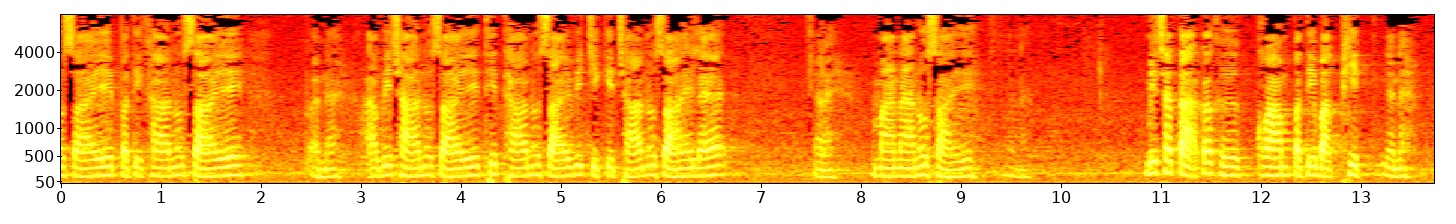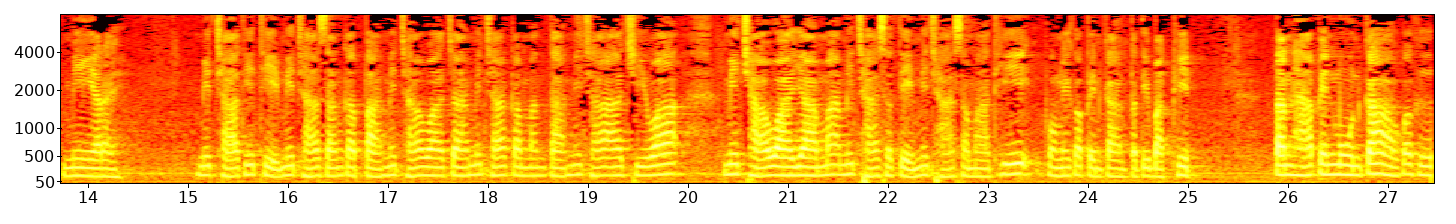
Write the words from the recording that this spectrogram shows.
นุสัย ปฏิคานุสัยอันนะอวิชานุสัย ทิฏฐานุสัย วิจิกิจฉานุสัยและอะไรมานานุสัยมิชตะก็คือความปฏิบัติผิดเนี่ยนะมีอะไร มิจฉาทิฏฐิ มิจฉาสังกปะ มิจฉาวาจา มิจฉากรรมันตา มิจฉาอาชีวะ มิจฉาวายามะ มิจฉาสติ มิจฉาสมาธิ พวกนี้ก็เป็นการปฏิบัติผิด ตัณหาเป็นมูลเก้าก็คือ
